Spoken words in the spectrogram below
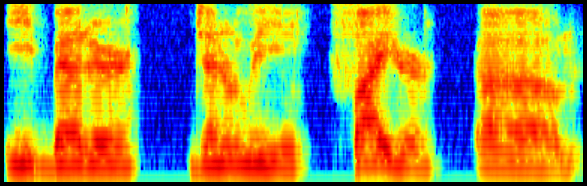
eat better, generally fire um,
